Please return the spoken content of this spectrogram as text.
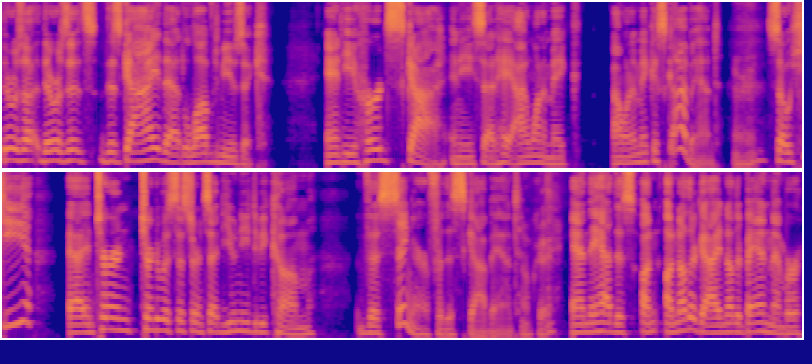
there was a there was this, this guy that loved music, and he heard ska, and he said, "Hey, I want to make I want to make a ska band." So he, uh, in turn, turned to his sister and said, "You need to become the singer for this ska band." Okay. And they had this an, another guy, another band member,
